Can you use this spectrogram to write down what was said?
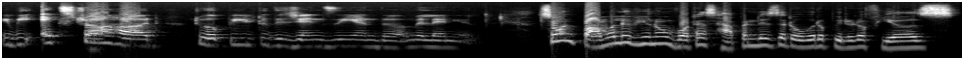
maybe extra hard to appeal to the Gen Z and the millennial? So on Palmolive, you know, what has happened is that over a period of years,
